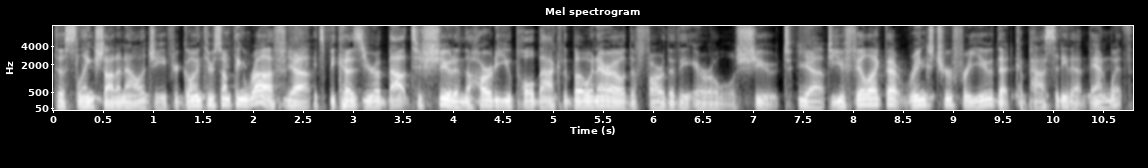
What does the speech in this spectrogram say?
the slingshot analogy. If you're going through something rough, yeah. it's because you're about to shoot. And the harder you pull back the bow and arrow, the farther the arrow will shoot. Yeah. Do you feel like that rings true for you, that capacity, that bandwidth?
